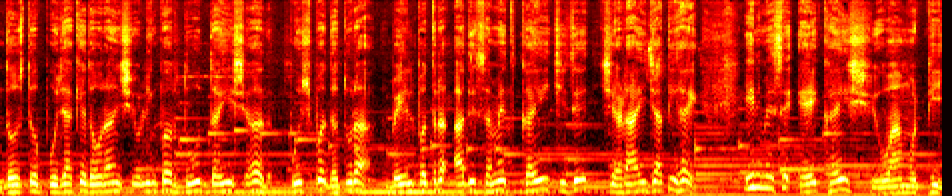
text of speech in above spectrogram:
दोस्तों, पूजा के दौरान शिवलिंग पर दूध, दही, शहद, पुष्प, धतुरा, बेलपत्र आदि समेत कई चीज़ें चढ़ाई जाती है। इनमें से एक है शिवा मुट्ठी,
